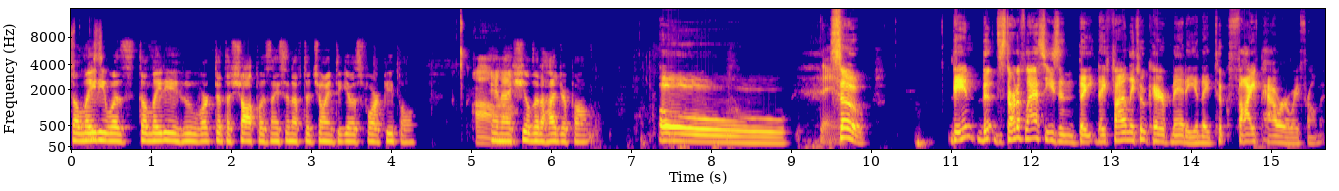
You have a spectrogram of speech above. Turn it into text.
The lady was the lady who worked at the shop was nice enough to join to give us four people, Ah, and I shielded a Hydro Pump. Oh. damn. So, then the, the start of last season, they, they finally took care of Medi and they took five power away from it.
